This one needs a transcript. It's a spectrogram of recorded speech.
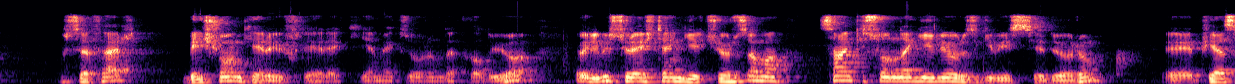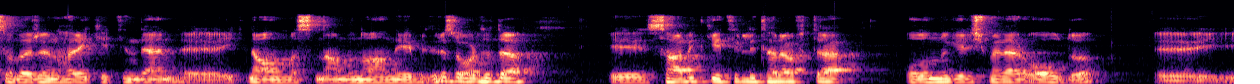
bu sefer 5-10 kere üfleyerek yemek zorunda kalıyor. Öyle bir süreçten geçiyoruz ama sanki sonuna geliyoruz gibi hissediyorum. E, piyasaların hareketinden, e, ikna olmasından bunu anlayabiliriz. Orada da e, sabit getirili tarafta olumlu gelişmeler oldu. E,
